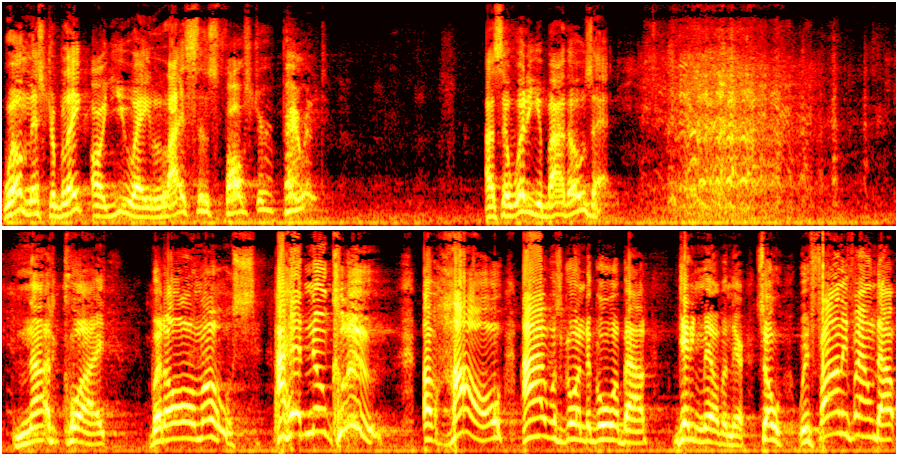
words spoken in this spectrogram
well, Mr. Blake, are you a licensed foster parent? I said, Where do you buy those at? Not quite, but almost. I had no clue of how I was going to go about getting Melvin there. So we finally found out.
